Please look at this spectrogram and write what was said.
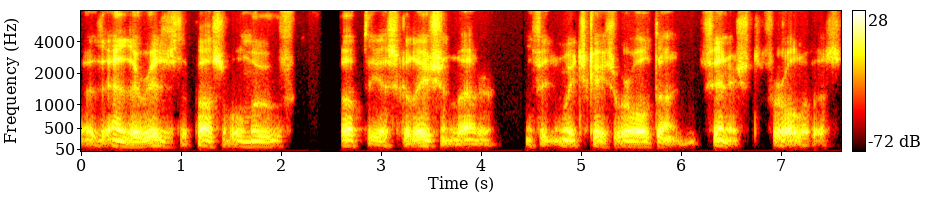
and there is the possible move up the escalation ladder, in which case we're all done, finished for all of us.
